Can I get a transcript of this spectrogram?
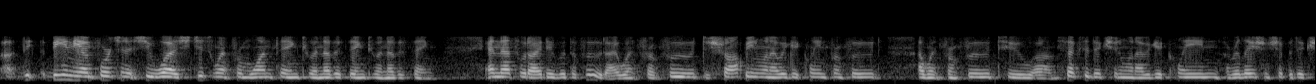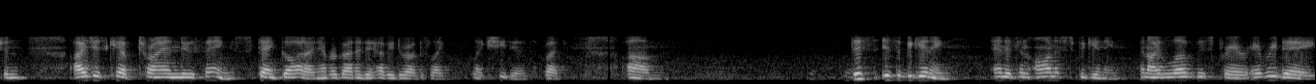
uh, the, being the unfortunate she was, she just went from one thing to another thing to another thing. And that's what I did with the food. I went from food to shopping when I would get clean from food. I went from food to um, sex addiction when I would get clean, a relationship addiction. I just kept trying new things. Thank God I never got into heavy drugs like like she did. But um, this is a beginning, and it's an honest beginning. And I love this prayer every day.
